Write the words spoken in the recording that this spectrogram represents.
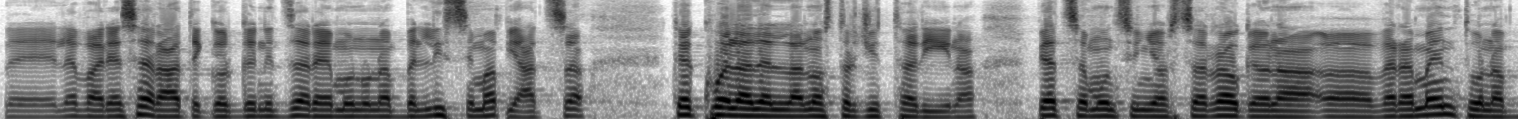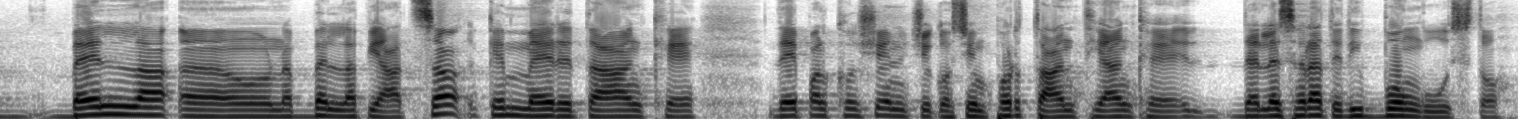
le, le, varie serate che organizzeremo in una bellissima piazza che è quella della nostra cittadina, piazza Monsignor Serrò che è una, uh, veramente una bella, uh, una bella, piazza che merita anche dei palcoscenici così importanti, anche delle serate di buon gusto.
